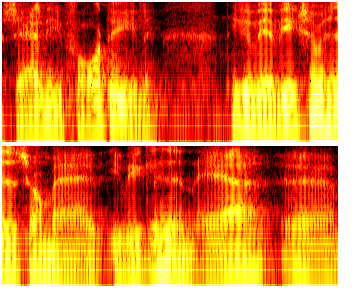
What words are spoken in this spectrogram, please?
særlige fordele. Det kan være virksomheder, som er, i virkeligheden er øh,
